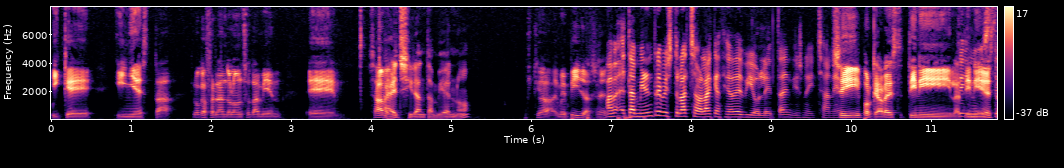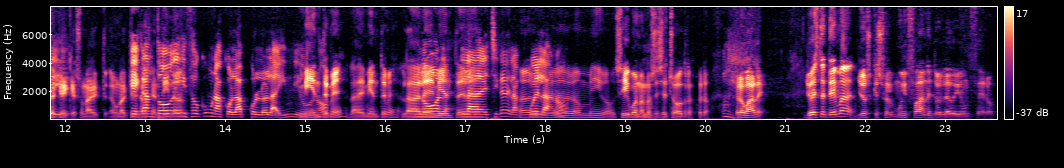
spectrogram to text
Piqué, Iniesta, creo que Fernando Alonso también, eh, ¿sabes? A Ed Sheeran también, ¿no? Hostia, ahí me pillas, ¿eh? A También entrevistó a la chavala que hacía de Violeta en Disney Channel. Sí, porque ahora es Tini, la Tini, Tini esta, sí. que, que es una, act- una actriz Que cantó, argentina. hizo como una collab con Lola Indio. ¿no? Miénteme, la de Miénteme. La de No, la- Miénteme. la de Chica de la Ah, Escuela, chica ¿no? de conmigo. Sí, bueno, no sé si he hecho otras, pero, pero vale. Yo este tema, yo es que soy muy fan, entonces le doy un cero.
